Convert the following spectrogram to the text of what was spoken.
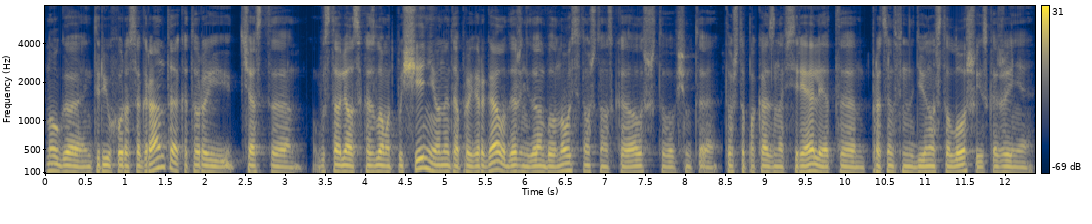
много интервью Хораса Гранта, который часто выставлялся козлом отпущения, он это опровергал, и даже недавно была новость о том, что он сказал, что, в общем-то, то, что показано в сериале, это процентов на 90 ложь и искажение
